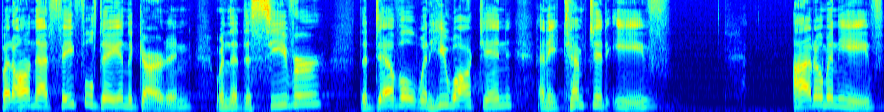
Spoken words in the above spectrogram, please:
But on that fateful day in the garden, when the deceiver, the devil, when he walked in and he tempted Eve, Adam and Eve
